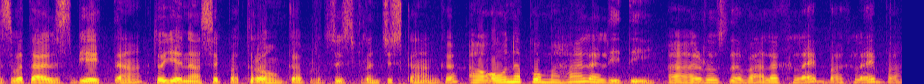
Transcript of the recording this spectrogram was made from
Sveta Elzbieta, to je naša patronka, proces franciskanka, a ona pomagala ljudi, a rozdavala hleba, hleba.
